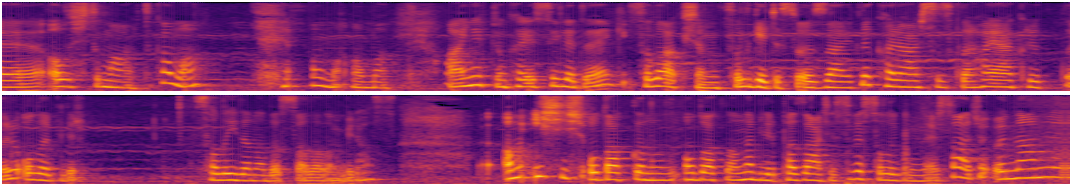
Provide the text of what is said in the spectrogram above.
e, alıştım artık ama ama ama Ay Neptün karesiyle de salı akşamı, salı gecesi özellikle kararsızlıklar, hayal kırıklıkları olabilir. Salıyı da da salalım biraz. Ama iş iş odaklanıl, odaklanılabilir pazartesi ve salı günleri. Sadece önemli,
